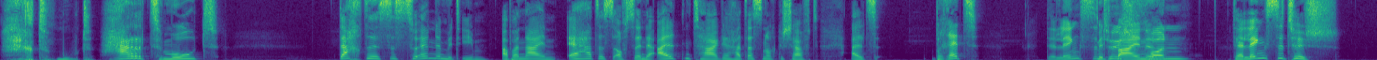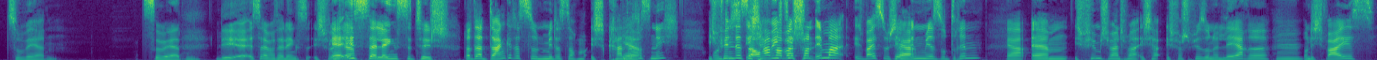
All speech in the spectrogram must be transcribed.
Hartmut. Hartmut. Dachte, es ist zu Ende mit ihm. Aber nein, er hat es auf seine alten Tage, hat das noch geschafft, als Brett, Der längste Mit Tisch Beinen. von der längste Tisch zu werden. Zu werden. Nee, er ist einfach der längste. Ich Er ja, ist der längste Tisch. Lotta, danke, dass du mir das noch. Ich kannte Ja. das nicht. Ich finde es auch ich habe aber schon immer, ich weißt du, ich Ja. habe in mir so drin. Ja. Ähm, ich fühle mich manchmal, ich, hab- ich verspüre so eine Leere Hm. und ich weiß,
